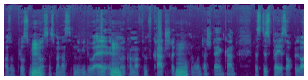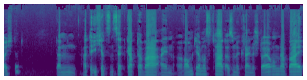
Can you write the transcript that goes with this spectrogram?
also plus minus, mhm. dass man das individuell in mhm. 0,5 Grad Schritten mhm. hoch und runter stellen kann. Das Display ist auch beleuchtet. Dann hatte ich jetzt ein Set gehabt, da war ein Raumthermostat, also eine kleine Steuerung dabei.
